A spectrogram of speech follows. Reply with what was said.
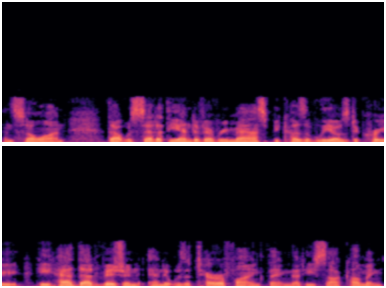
and so on. That was said at the end of every Mass because of Leo's decree. He had that vision, and it was a terrifying thing that he saw coming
